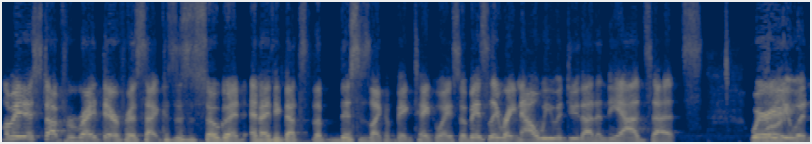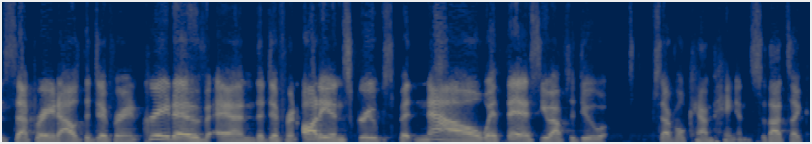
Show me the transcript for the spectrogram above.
let me just stop for right there for a sec because this is so good, and I think that's the this is like a big takeaway. So basically, right now we would do that in the ad sets where right. you would separate out the different creative and the different audience groups. But now with this, you have to do several campaigns. So that's like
